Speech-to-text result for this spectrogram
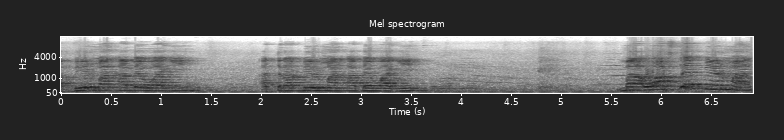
a biirman abe waji a tara Birman, abe waji ma wafte biirman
